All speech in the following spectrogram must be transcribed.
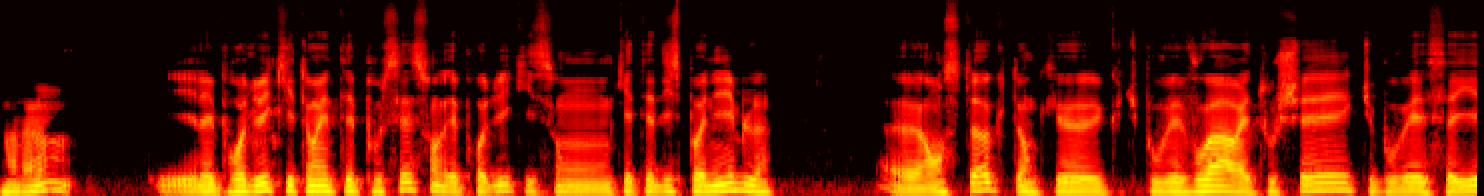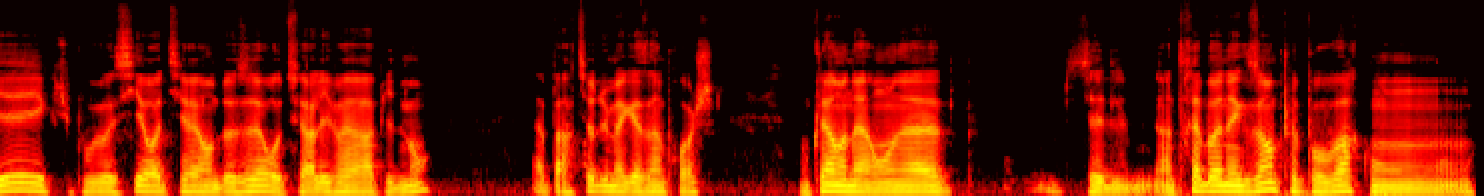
Voilà. Et les produits qui t'ont été poussés sont des produits qui, sont, qui étaient disponibles euh, en stock, donc que tu pouvais voir et toucher, que tu pouvais essayer, et que tu pouvais aussi retirer en deux heures ou te faire livrer rapidement à partir du magasin proche. Donc là, on a, on a, c'est un très bon exemple pour voir qu'on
